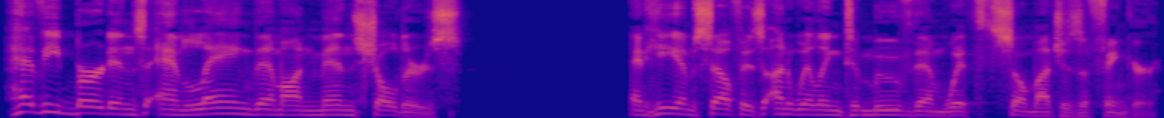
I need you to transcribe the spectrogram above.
heavy burdens and laying them on men's shoulders. And he himself is unwilling to move them with so much as a finger.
